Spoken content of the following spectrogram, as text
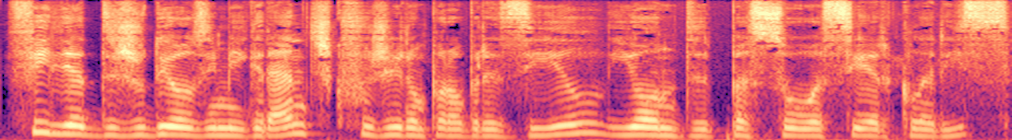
filha de judeus imigrantes que fugiram para o Brasil e onde passou a ser Clarice.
